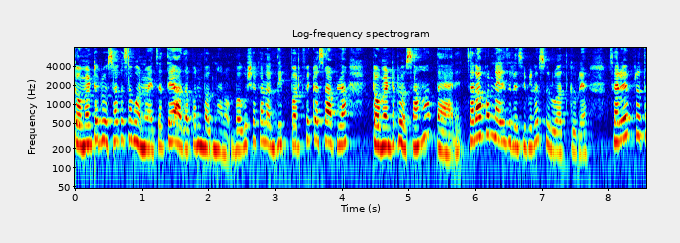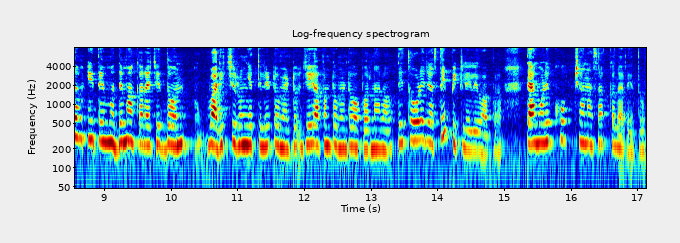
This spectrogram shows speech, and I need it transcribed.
टोमॅटो डोसा कसा बनवायचा ते आज आपण बघणार आहोत. बघू शकाल अगदी परफेक्ट असा आपला टोमॅटो डोसा हा तयार आहे. चला आपण लाईज रेसिपीला सुरुवात करूया. सर्वप्रथम इथे मध्यम आकाराचे दोन बारीक चिरून घेतलेले टोमॅटो जे आपण टोमॅटो वापरणार आहोत ते थोडे जास्त पिकलेले वापरा. त्यामुळे खूप छान असा कलर येतो.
